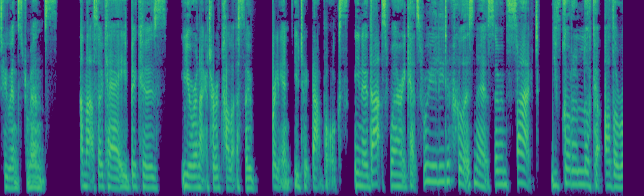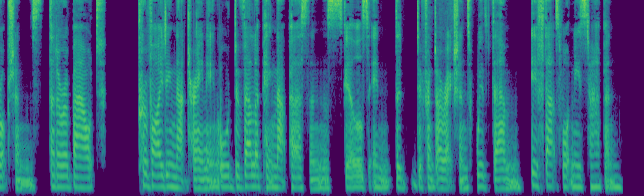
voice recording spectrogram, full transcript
two instruments, and that's okay because you're an actor of color. So brilliant, you tick that box. You know, that's where it gets really difficult, isn't it? So, in fact, you've got to look at other options that are about providing that training or developing that person's skills in the different directions with them if that's what needs to happen.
